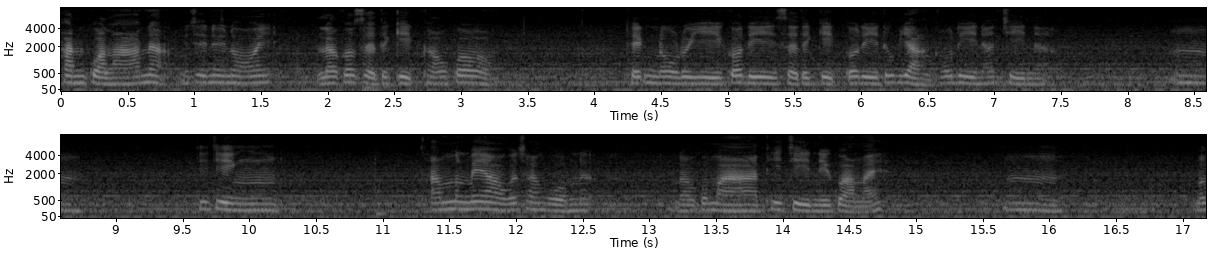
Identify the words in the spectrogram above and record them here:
พันกว่าล้านอะไม่ใช่น้อยๆ แล้วก็เศรษฐกิจเขาก็ ทคโนโลยีก็ดีเศรษฐกิจก็ดีทุกอย่างเขาดีนะจีนนะอืมที่จริงทำมันไม่เอาก็ช่างหัวมเนอะเราก็มาที่จีนดีกว่าไหมอืม มา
